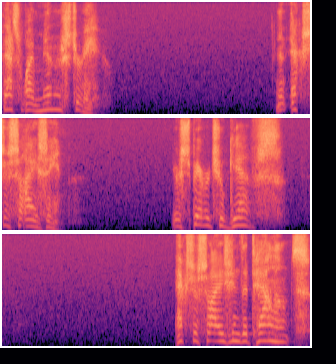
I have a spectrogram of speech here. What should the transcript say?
That's why ministry and exercising your spiritual gifts, exercising the talents,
